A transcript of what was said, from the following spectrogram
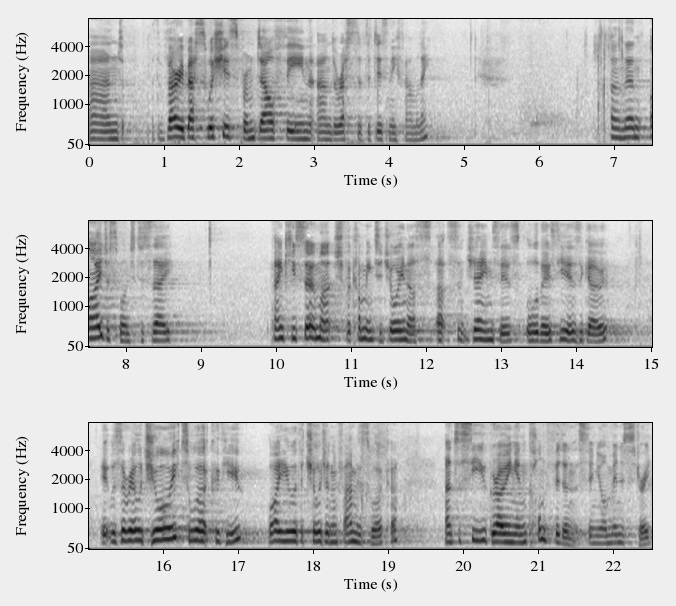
And the very best wishes from Delphine and the rest of the Disney family. And then I just wanted to say thank you so much for coming to join us at St. James's all those years ago. It was a real joy to work with you while you were the children and families worker and to see you growing in confidence in your ministry.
